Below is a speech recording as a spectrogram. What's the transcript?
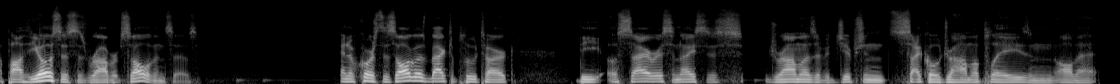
Apotheosis, as Robert Sullivan says. And of course, this all goes back to Plutarch, the Osiris and Isis dramas of Egyptian psychodrama plays and all that.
